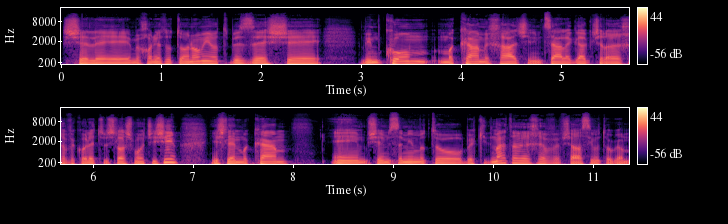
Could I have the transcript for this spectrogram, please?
של מכוניות אוטונומיות, בזה שבמקום מקם אחד שנמצא על הגג של הרכב וקולט של 360, יש להם מקם שהם שמים אותו בקדמת הרכב, ואפשר לשים אותו גם,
